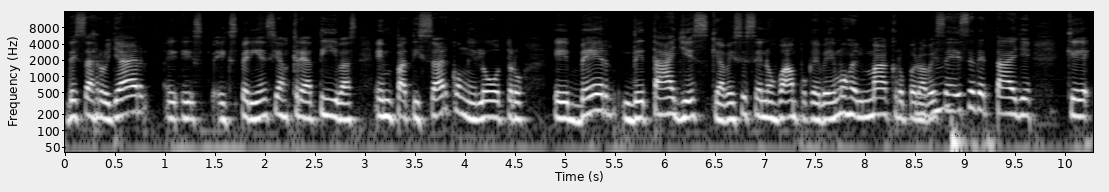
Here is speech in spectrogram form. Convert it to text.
desarrollar eh, experiencias creativas, empatizar con el otro, ver detalles que a veces se nos van porque vemos el macro, pero a veces ese detalle que,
